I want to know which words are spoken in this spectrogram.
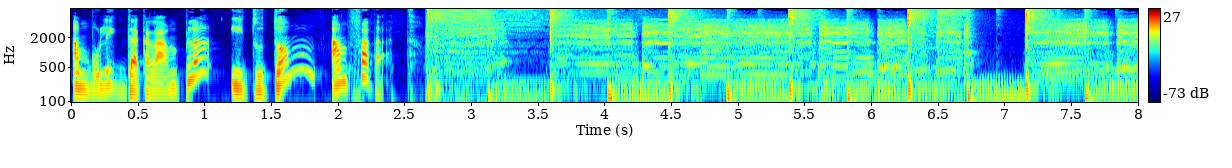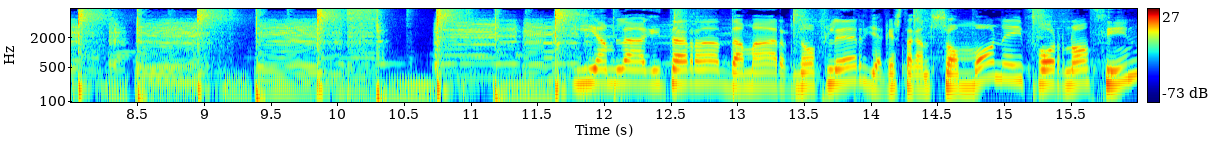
embolic de calample i tothom enfadat. I amb la guitarra de Mark Knopfler i aquesta cançó Money for Nothing,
